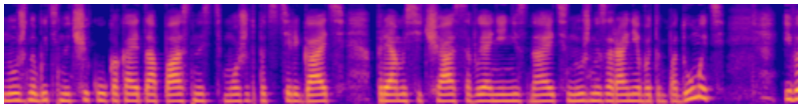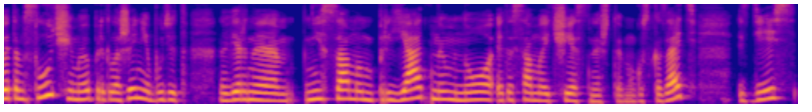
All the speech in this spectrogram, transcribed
нужно быть на чеку, какая-то опасность может подстерегать прямо сейчас, а вы о ней не знаете, нужно заранее об этом подумать. И в этом случае мое предложение будет, наверное, не самым самым приятным, но это самое честное, что я могу сказать. Здесь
